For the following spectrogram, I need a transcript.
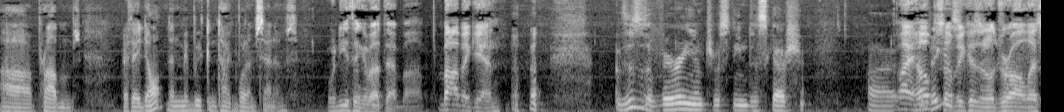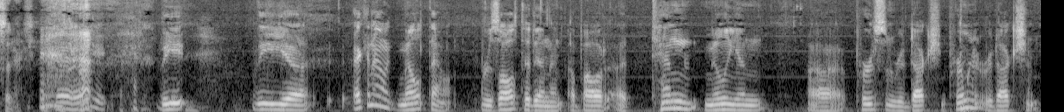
uh, problems. But if they don't, then maybe we can talk about incentives. What do you think about that, Bob? Bob again. this is a very interesting discussion. Uh, I hope biggest, so because it'll draw listeners. the the uh, economic meltdown resulted in an, about a 10 million uh, person reduction, permanent reduction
